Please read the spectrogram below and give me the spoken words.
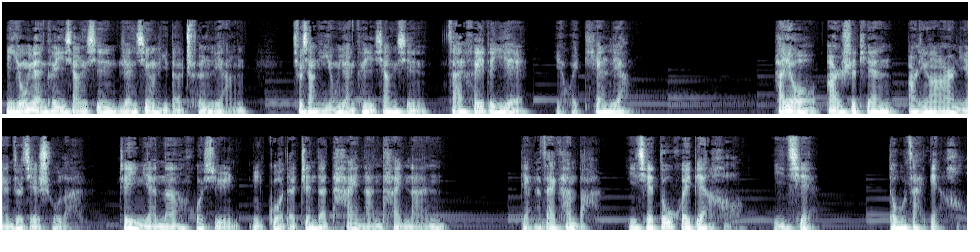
你永远可以相信人性里的纯良，就像你永远可以相信，再黑的夜也会天亮。还有二十天，二零二二年就结束了。这一年呢，或许你过得真的太难太难，点个再看吧，一切都会变好，一切都在变好。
